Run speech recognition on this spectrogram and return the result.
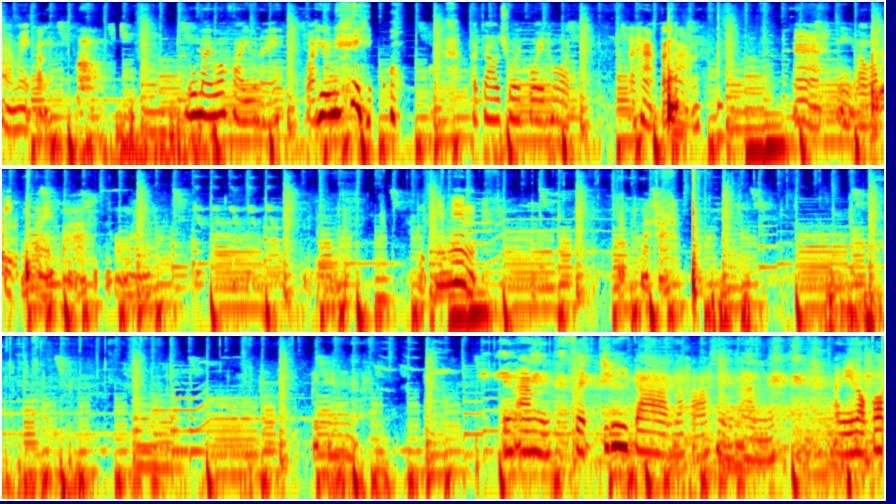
หาใหม่กัน รู้ไหมว่าฝาอยู่ไหนฝาอยู่นี่พระเจ้าช่วยกล้วยทอดไปหาตั้งนาน อ่า นี่เราก็ปิดไปฝาของมัน ปิดให้แน่นนะคะปิดให้แน่นเป็นอันเสร็จพิธีการนะคะหนึ่งอัน นนี้เราก็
